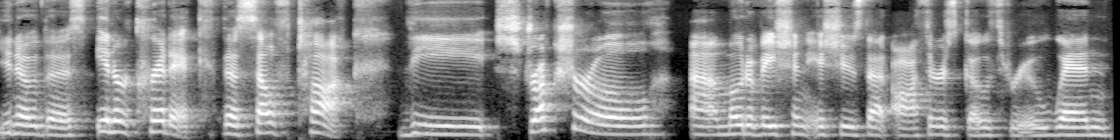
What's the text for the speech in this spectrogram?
you know the inner critic the self-talk the structural uh, motivation issues that authors go through when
